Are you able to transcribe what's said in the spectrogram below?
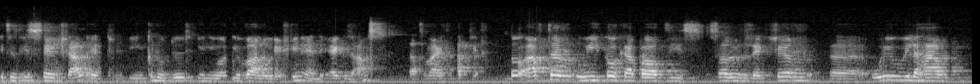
it is essential and to be included in your evaluation and exams that might appear. So after we talk about this seventh lecture, uh, we will have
